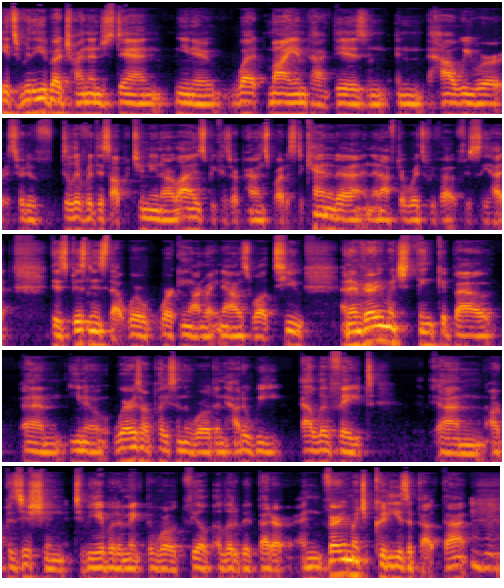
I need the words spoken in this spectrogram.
it's really about trying to understand, you know, what my impact is and, and how we were sort of delivered this opportunity in our lives because our parents brought us to Canada. And then afterwards, we've obviously had this business that we're working on right now as well, too. And I very much think about, um, you know, where is our place in the world and how do we elevate um, our position to be able to make the world feel a little bit better. And very much Goodee is about that. Mm-hmm.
